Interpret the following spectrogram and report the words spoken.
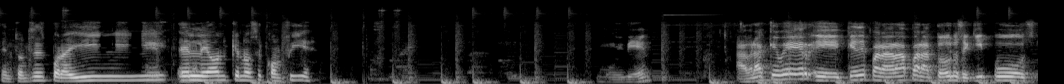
Entonces por ahí el león que no se confíe. Muy bien. Habrá que ver eh, qué deparará para todos los equipos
